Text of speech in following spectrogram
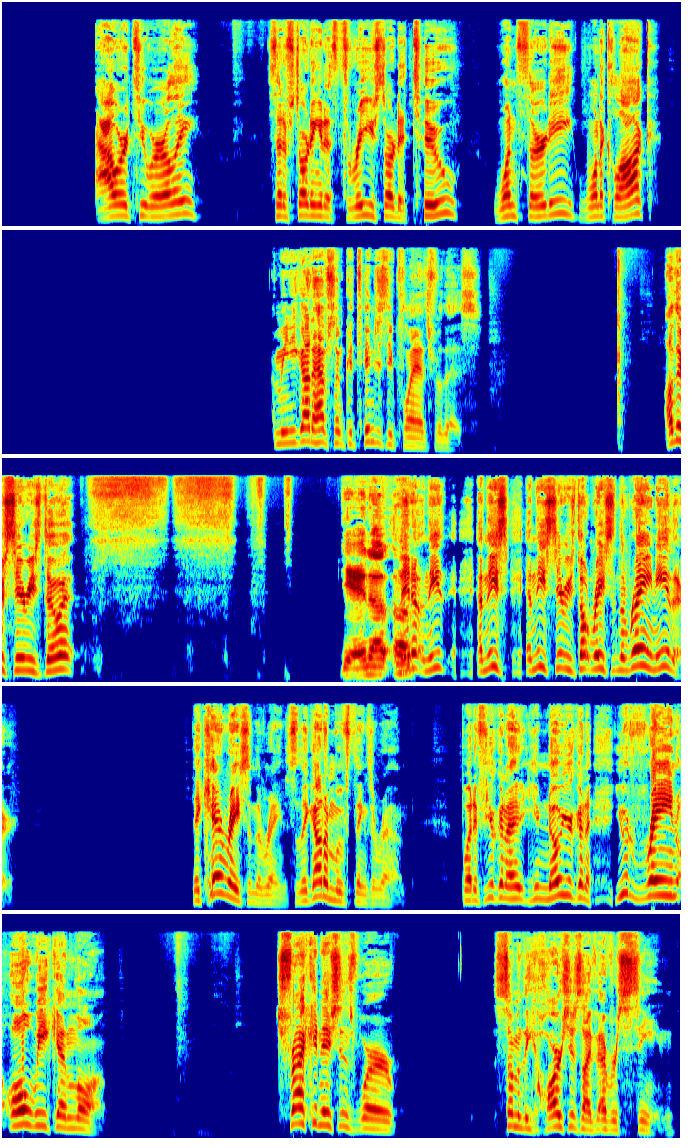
Hour too early? Instead of starting it at three, you start at two, 1.30, 1 o'clock. I mean, you got to have some contingency plans for this. Other series do it. Yeah, and uh, And they uh, don't. And these and these and these series don't race in the rain either. They can't race in the rain, so they got to move things around. But if you're gonna, you know, you're gonna, you would rain all weekend long. Track conditions were some of the harshest I've ever seen.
